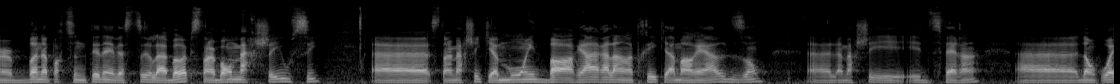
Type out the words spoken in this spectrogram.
un- une bonne opportunité d'investir là-bas. Puis c'est un bon marché aussi. Euh, c'est un marché qui a moins de barrières à l'entrée qu'à Montréal, disons. Euh, le marché est, est différent. Euh, donc, oui,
